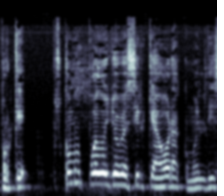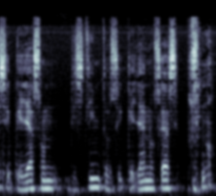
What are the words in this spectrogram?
Porque pues ¿cómo puedo yo decir que ahora, como él dice, que ya son distintos y que ya no se hace? Pues no.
